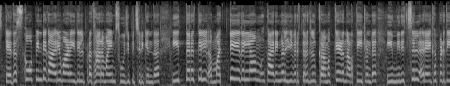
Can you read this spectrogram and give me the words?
സ്റ്റെതസ്കോപ്പിന്റെ കാര്യമാണ് ഇതിൽ പ്രധാനമായും സൂചിപ്പിച്ചിരിക്കുന്നത്. ഇത്തരത്തിൽ മറ്റേതെല്ലാം കാര്യങ്ങളിൽ ഇവർ ഇത്തരത്തിൽ ക്രമക്കേട് നടത്തിയിട്ടുണ്ട്. ഈ മിനിറ്റ്സിൽ രേഖപ്പെടുത്തി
